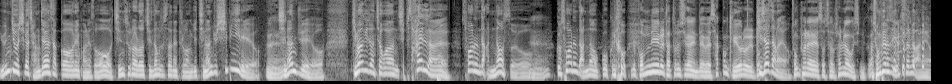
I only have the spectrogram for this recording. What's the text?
윤지호 씨가 장자연 사건에 관해서 진술하러 진상조사단에 들어간 게 지난주 12일이에요. 네. 지난주에요. 김학의 전 차관 14일 날 소환했는데 안 나왔어요. 네. 그 소환했는데 안 나왔고 그리고 법리를 다투는 시간인데 왜 사건 개요를 법- 기자잖아요. 종편에서처럼 설명하고 있습니까? 아, 종편에서 이렇게 설명 안 해요.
